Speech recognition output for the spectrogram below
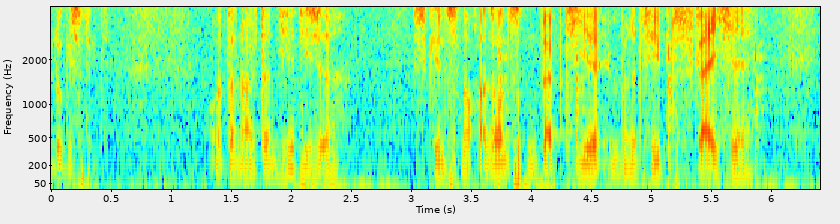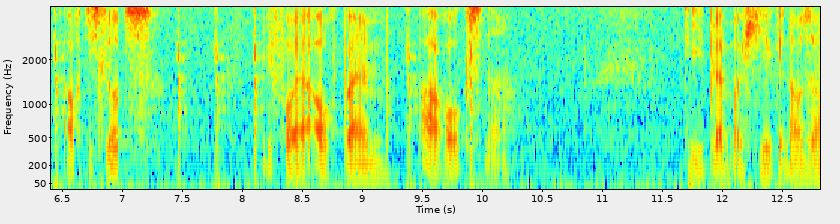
Logistik. Und dann halt dann hier diese Skins noch. Ansonsten bleibt hier im Prinzip das gleiche. Auch die Slots, wie vorher auch beim Arox. Ne? Die bleiben euch hier genauso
